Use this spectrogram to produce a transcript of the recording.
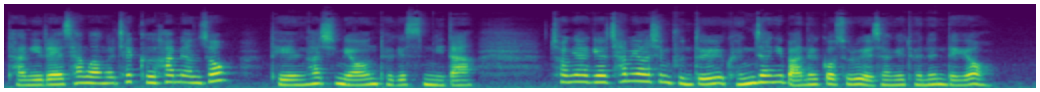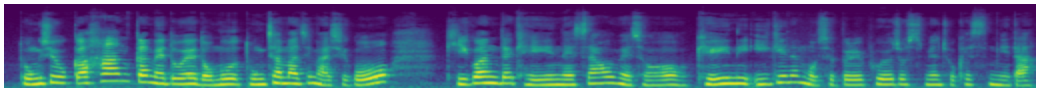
당일의 상황을 체크하면서 대응하시면 되겠습니다. 청약에 참여하신 분들 굉장히 많을 것으로 예상이 되는데요. 동시호가 하한가 매도에 너무 동참하지 마시고 기관 대 개인의 싸움에서 개인이 이기는 모습을 보여줬으면 좋겠습니다.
